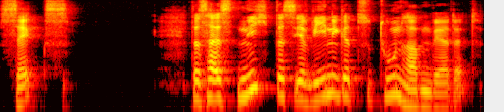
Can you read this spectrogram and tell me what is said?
sechs, das heißt nicht, dass ihr weniger zu tun haben werdet,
